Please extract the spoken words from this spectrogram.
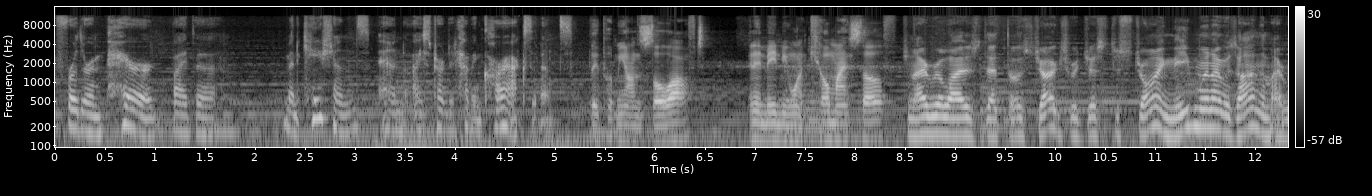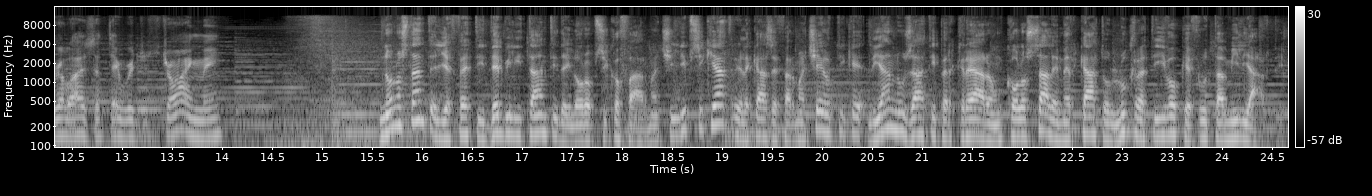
further impaired by the medications, and I started having car accidents. They put me on Zoloft, and it made me want to kill myself. And I realized that those drugs were just destroying me. Even when I was on them, I realized that they were destroying me. Nonostante gli effetti debilitanti dei loro psicofarmaci, gli psichiatri e le case farmaceutiche li hanno usati per creare un colossale mercato lucrativo che frutta miliardi.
